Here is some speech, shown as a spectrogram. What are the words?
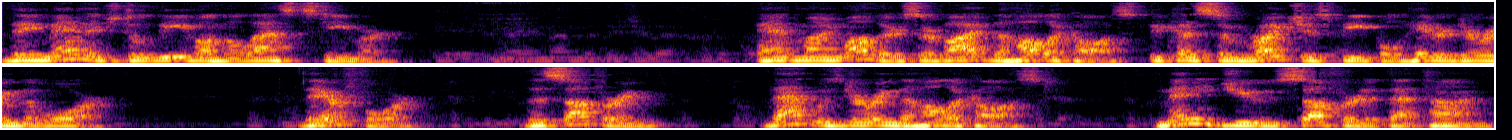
They managed to leave on the last steamer. And my mother survived the Holocaust because some righteous people hit her during the war. Therefore, the suffering, that was during the Holocaust. Many Jews suffered at that time.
